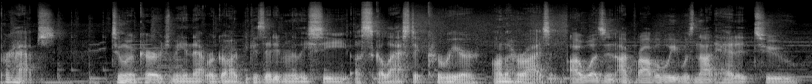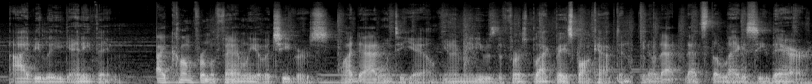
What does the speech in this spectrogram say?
perhaps, to encourage me in that regard because they didn't really see a scholastic career on the horizon. I wasn't, I probably was not headed to Ivy League anything I come from a family of achievers. My dad went to Yale, you know what I mean? He was the first black baseball captain. You know, that that's the legacy there.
